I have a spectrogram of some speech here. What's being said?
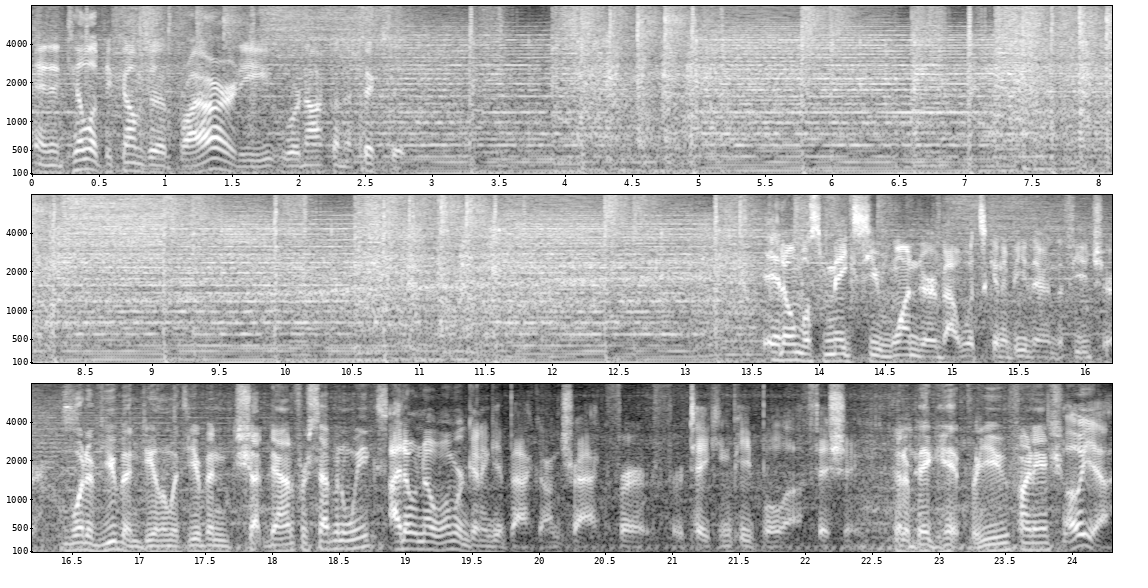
And until it becomes a priority, we're not going to fix it. it almost makes you wonder about what's going to be there in the future. What have you been dealing with? You've been shut down for seven weeks? I don't know when we're going to get back on track for, for taking people uh, fishing. Been a big hit for you financially? Oh, yeah.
